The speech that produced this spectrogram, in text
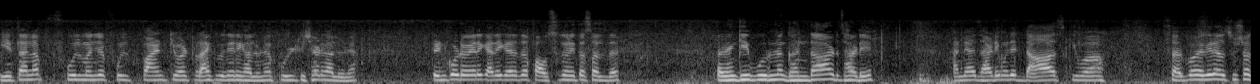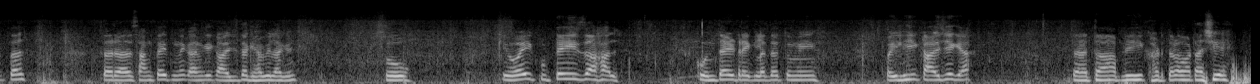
येताना फुल म्हणजे फुल पॅन्ट किंवा ट्रॅक वगैरे घालून या फुल टी शर्ट घालून या रेनकोट वगैरे कॅरी करायचं पावसातून येत असेल तर. कारण की पूर्ण घनदाट झाडे आणि या झाडीमध्ये डास किंवा सर्प वगैरे असू शकतात. तर सांगता येत नाही कारण की काळजी तर घ्यावी लागेल. सो केव्हाही कुठेही जाल कोणत्याही ट्रेकला तर तुम्ही पहिली ही काळजी घ्या. तर आता आपली ही खडतळ वाट अशी आहे.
